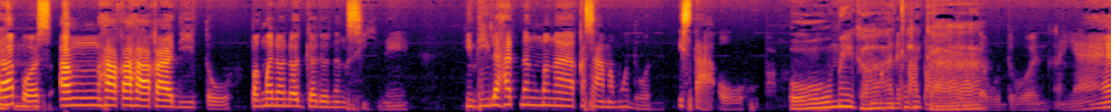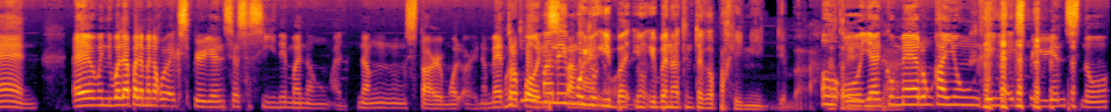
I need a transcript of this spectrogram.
Tapos, ang haka-haka dito, pag manonood ka doon ng sine, hindi lahat ng mga kasama mo doon is tao. Oh my God, talaga. doon. Ayan. Eh, when, wala pa naman ako experience sa cinema ng, ano, ng Star Mall or ng Metropolis Hindi, malay mo yung iba, yung iba natin tagapakinig, di ba? Oo, Na-try yan. nila. Kung meron kayong ganyan experience, no,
